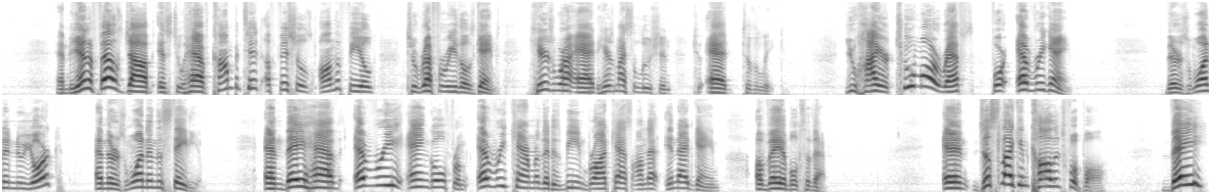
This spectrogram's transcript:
And the NFL's job is to have competent officials on the field to referee those games. Here's where I add, here's my solution to add to the league. You hire two more refs for every game. There's one in New York and there's one in the stadium. And they have every angle from every camera that is being broadcast on that in that game available to them. And just like in college football, they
